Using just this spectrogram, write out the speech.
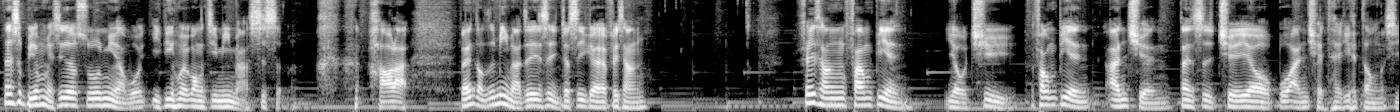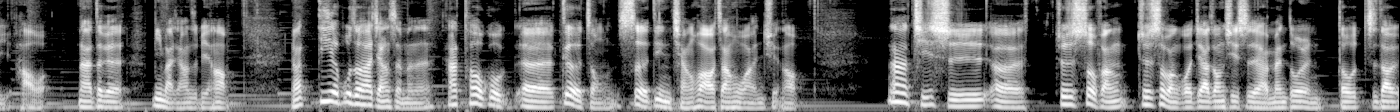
但是不用每次都输入密码，我一定会忘记密码是什么。好啦，反正总之密码这件事情就是一个非常非常方便、有趣、方便、安全，但是却又不安全的一个东西。好，那这个密码讲到这边哈，然后第二步骤他讲什么呢？他透过呃各种设定强化账户安全哦。那其实呃。就是受访，就是受访国家中，其实还蛮多人都知道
